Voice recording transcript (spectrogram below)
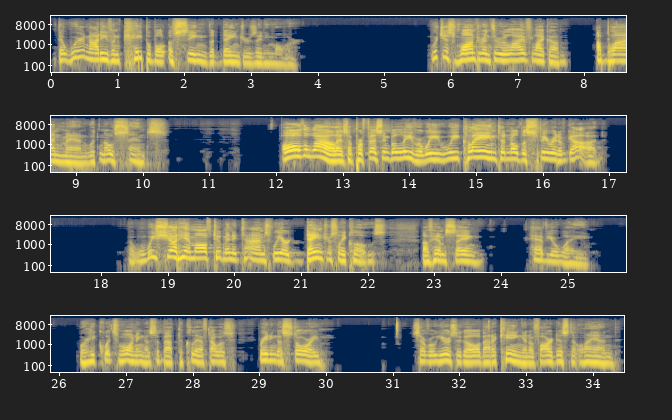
that we're not even capable of seeing the dangers anymore. We're just wandering through life like a, a blind man with no sense. All the while, as a professing believer, we, we claim to know the Spirit of God. But when we shut Him off too many times, we are dangerously close of Him saying, have your way, where he quits warning us about the cliff. I was reading a story several years ago about a king in a far distant land.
